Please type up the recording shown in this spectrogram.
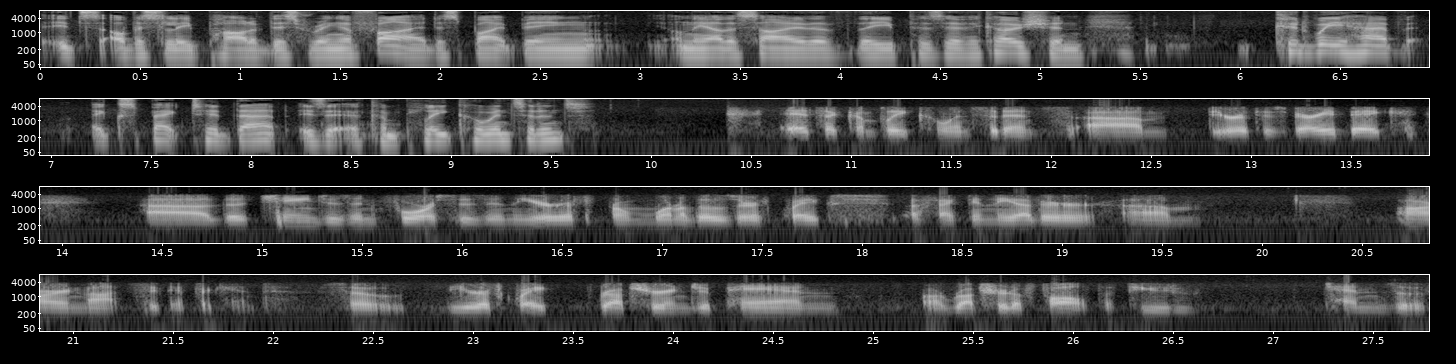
it's obviously part of this ring of fire, despite being on the other side of the Pacific Ocean. Could we have expected that? Is it a complete coincidence? It's a complete coincidence. Um, the Earth is very big. Uh, the changes in forces in the Earth from one of those earthquakes affecting the other um, are not significant. So the earthquake rupture in Japan a rupture a fault a few tens of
